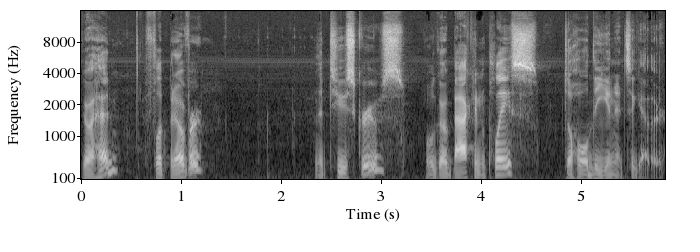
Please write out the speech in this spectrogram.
Go ahead, flip it over. The two screws will go back in place to hold the unit together.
